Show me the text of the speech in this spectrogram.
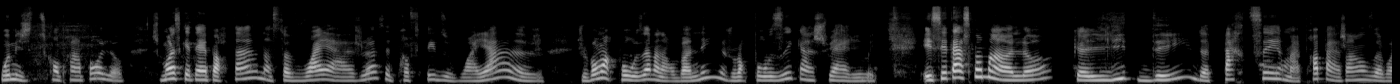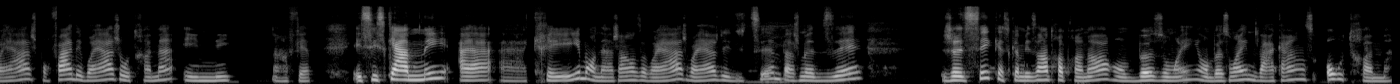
Oui, mais tu ne comprends pas. Là. Moi, ce qui est important dans ce voyage-là, c'est de profiter du voyage. Je ne veux pas me reposer avant de revenir. Je veux me reposer quand je suis arrivée. Et c'est à ce moment-là que l'idée de partir ma propre agence de voyage pour faire des voyages autrement est née, en fait. Et c'est ce qui a amené à, créer mon agence de voyage, Voyage déductible, parce que je me disais, je sais qu'est-ce que mes entrepreneurs ont besoin, ont besoin de vacances autrement.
